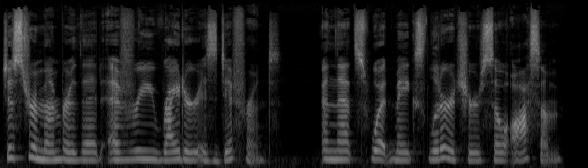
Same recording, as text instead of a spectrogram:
Just remember that every writer is different, and that's what makes literature so awesome.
